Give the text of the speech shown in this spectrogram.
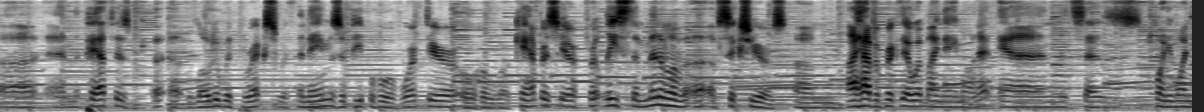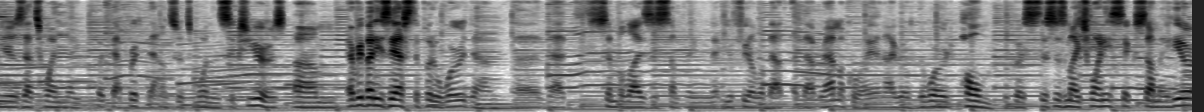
uh, and the path is uh, uh, loaded with bricks with the names of people who have worked here or who were campers here for at least a minimum uh, of six years. Um, I have a brick there with my name on it, and it says 21 years. That's when they put that brick down, so it's more than six years. Um, everybody's asked to put a word down uh, symbolizes something that you feel about about Ramaquois, and I wrote the word home because this is my 26th summer here,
